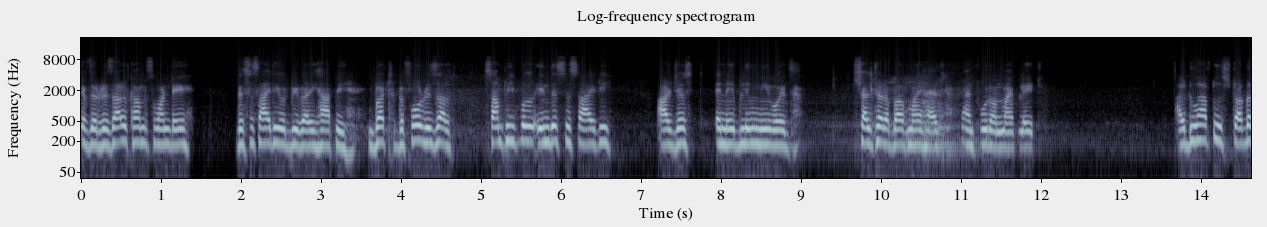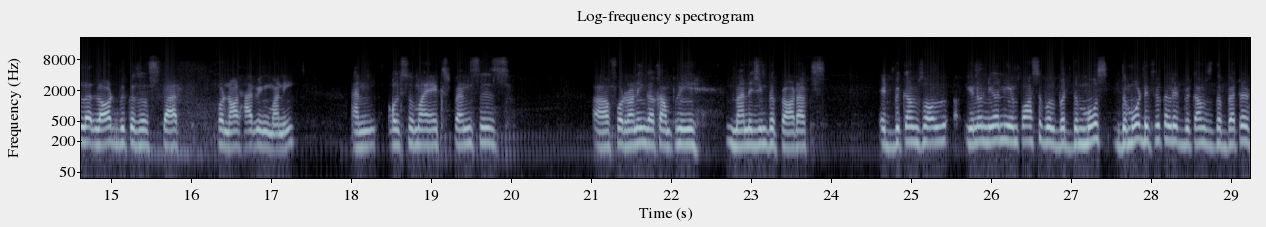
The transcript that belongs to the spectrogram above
if the result comes one day, the society would be very happy. But before result, some people in this society are just enabling me with shelter above my head and food on my plate. I do have to struggle a lot because of that for not having money. And also my expenses uh, for running a company, managing the products, it becomes all you know nearly impossible. But the most, the more difficult it becomes, the better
